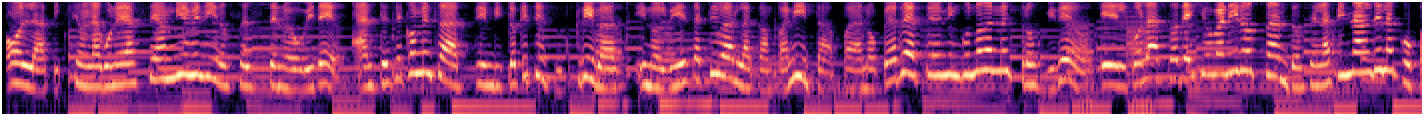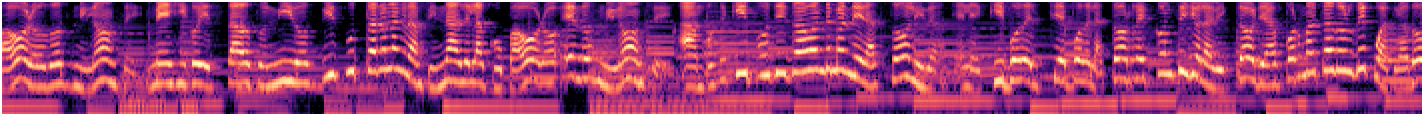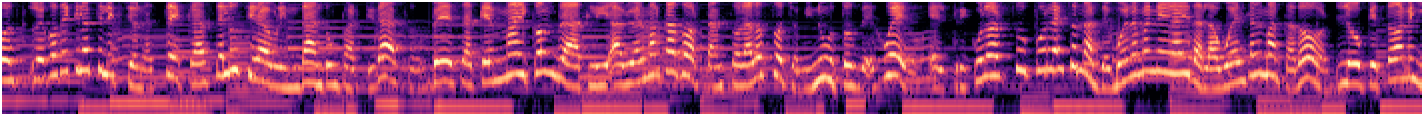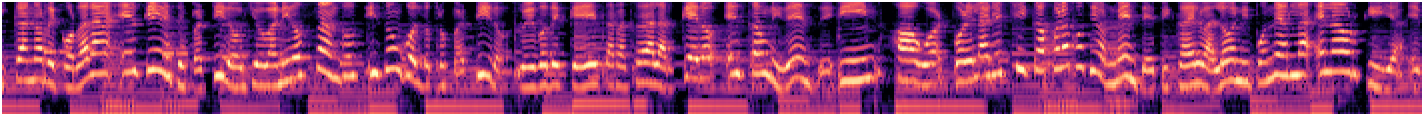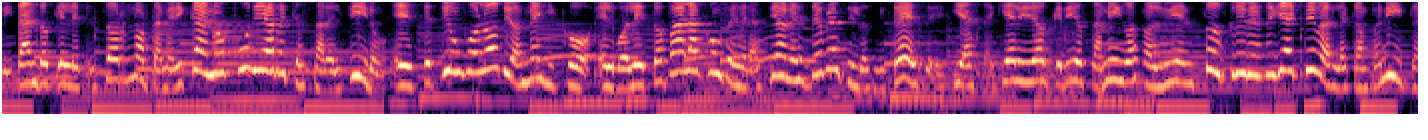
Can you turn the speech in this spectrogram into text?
Hola ficción lagunera, sean bienvenidos a este nuevo video. Antes de comenzar, te invito a que te suscribas y no olvides activar la campanita para no perderte ninguno de nuestros videos. El golazo de Giovanni Dos Santos en la final de la Copa Oro 2011. México y Estados Unidos disputaron la gran final de la Copa Oro en 2011. Ambos equipos llegaban de manera sólida. El equipo del Chepo de la Torre consiguió la victoria por marcador de 4 a 2 luego de que la selección azteca se luciera brindando un partidazo, pese a que Michael Bradley abrió el marcador tan solo a los 8 minutos de juego. El tricolor supo reaccionar de buena manera y dar la vuelta al marcador. Lo que todo mexicano recordará es que en este partido Giovanni Dos Santos hizo un gol de otro partido, luego de que esta arrastrara al arquero estadounidense Dean Howard por el área chica para posteriormente picar el balón y ponerla en la horquilla, evitando que el defensor norteamericano pudiera rechazar el tiro. Este triunfo lo dio a México el boleto para las Confederaciones de Brasil 2013. Y hasta aquí el video queridos amigos, no olviden suscribirse y activar la campanita.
